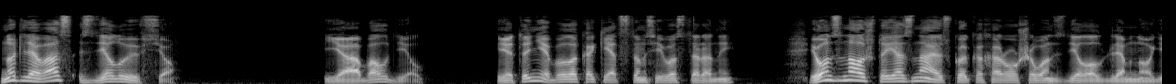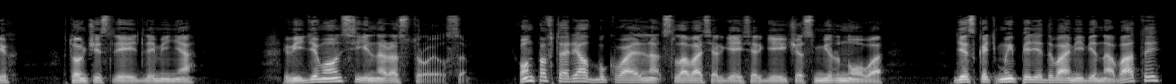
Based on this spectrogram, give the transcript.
но для вас сделаю все». Я обалдел. И это не было кокетством с его стороны. И он знал, что я знаю, сколько хорошего он сделал для многих, в том числе и для меня. Видимо, он сильно расстроился. Он повторял буквально слова Сергея Сергеевича Смирнова, дескать, мы перед вами виноваты,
